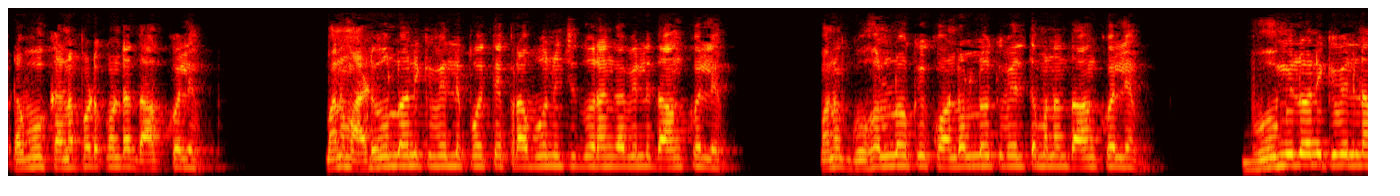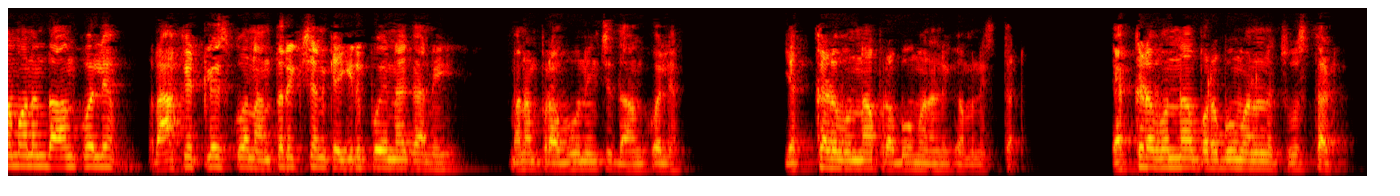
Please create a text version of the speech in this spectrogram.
ప్రభు కనపడకుండా దాక్కోలేం. మనం అడవుల్లోనికి వెళ్ళిపోతే ప్రభు నుంచి దూరంగా వెళ్ళి దాంకోలేం మనం గుహల్లోకి కొండల్లోకి వెళ్తే మనం దాంకోలేం భూమిలోనికి వెళ్ళినా మనం దాంకోలేం రాకెట్లు వేసుకొని అంతరిక్షానికి ఎగిరిపోయినా కానీ మనం ప్రభు నుంచి దాంకోలేం ఎక్కడ ఉన్నా ప్రభు మనల్ని గమనిస్తాడు. ఎక్కడ ఉన్నా ప్రభు మనల్ని చూస్తాడు.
